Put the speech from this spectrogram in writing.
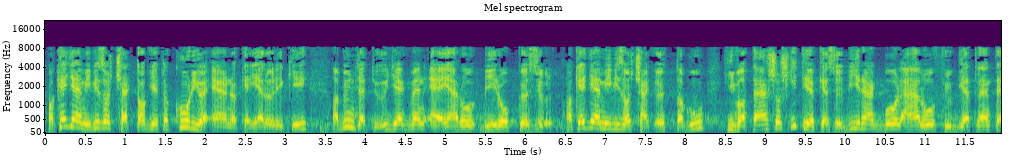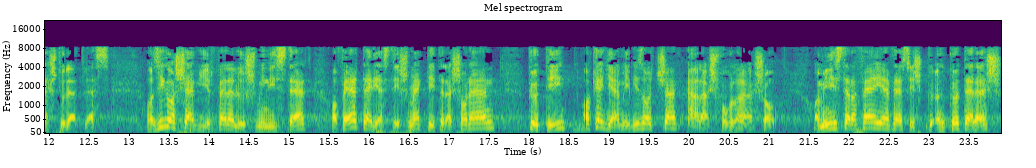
A kegyelmi bizottság tagjait a kúria elnöke jelöli ki a büntető ügyekben eljáró bírók közül. A kegyelmi bizottság öttagú, hivatásos, ítélkező bírákból álló független testület lesz az igazságügyért felelős minisztert a felterjesztés megtétele során köti a kegyelmi bizottság állásfoglalása. A miniszter a felterjesztés köteles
